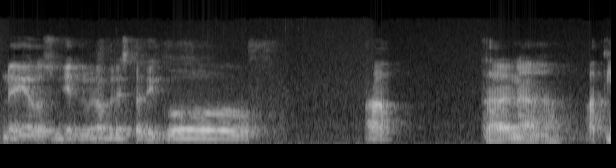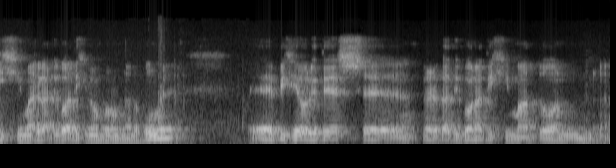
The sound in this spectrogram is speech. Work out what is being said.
Ναι, για το συγκεκριμένο περιστατικό θα ένα ατύχημα, εργατικό ατύχημα μπορούμε να το πούμε. Ε, επιθεωρητές των εργατικών ατυχημάτων ε,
